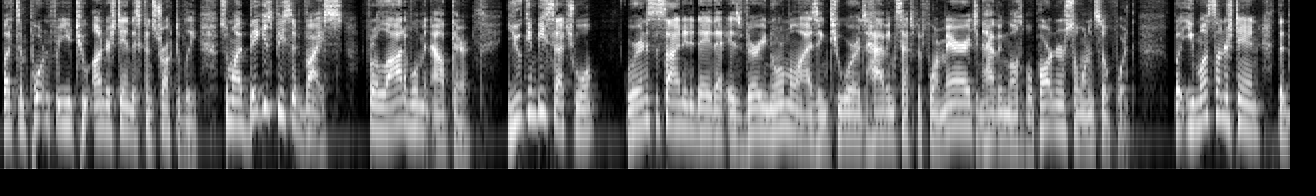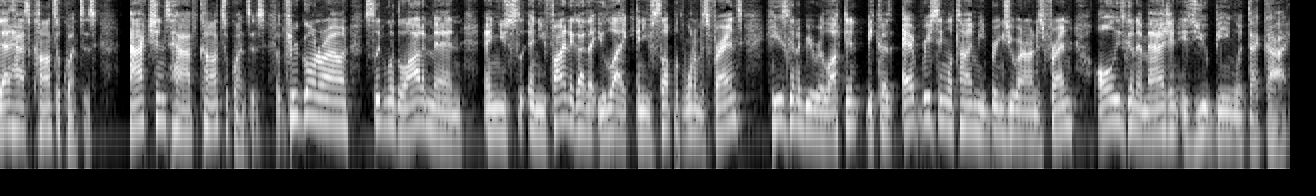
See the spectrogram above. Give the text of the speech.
but it's important for you to understand this constructively. So, my biggest piece of advice for a lot of women out there you can be sexual we're in a society today that is very normalizing towards having sex before marriage and having multiple partners, so on and so forth. But you must understand that that has consequences. Actions have consequences. If you're going around sleeping with a lot of men and you and you find a guy that you like and you slept with one of his friends, he's going to be reluctant because every single time he brings you around his friend, all he's going to imagine is you being with that guy.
